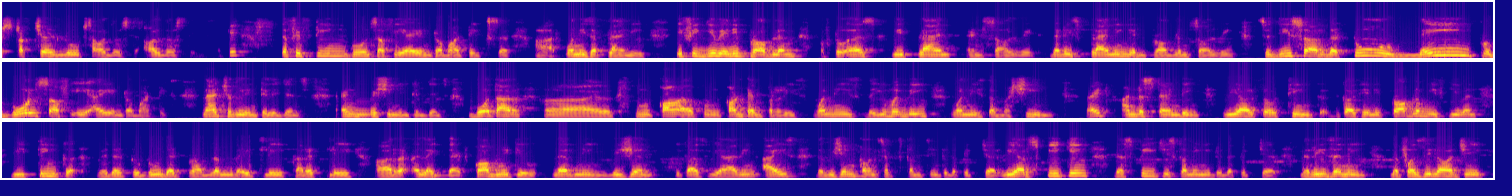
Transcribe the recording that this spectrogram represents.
structured loops all those all those things Okay, the 15 goals of AI and robotics uh, are one is a planning. If we give any problem to us, we plan and solve it. That is planning and problem solving. So these are the two main goals of AI and robotics natural intelligence and machine intelligence both are uh, co contemporaries one is the human being one is the machine right? Understanding we also think because any problem is given we think whether to do that problem rightly correctly or like that. Cognitive learning vision because we are having eyes the vision concept comes into the picture. We are speaking the speech is coming into the picture. The reasoning the fuzzy logic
